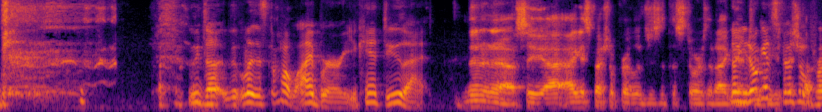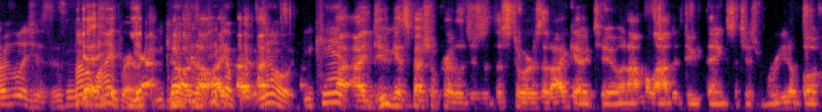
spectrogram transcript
It's not a library. You can't do that. No, no, no. See, I, I get special privileges at the stores that I go to. No, you don't get special privileges. It's not Yeah, a library. yeah. You can't No, no, pick I- up. I- no, you can't. I, I do get special privileges at the stores that I go to, and I'm allowed to do things such as read a book,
